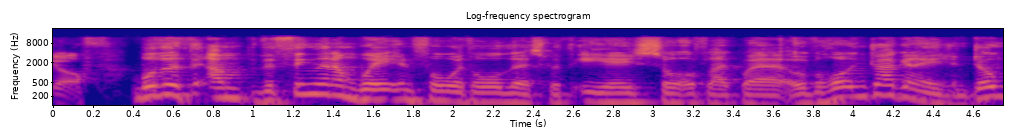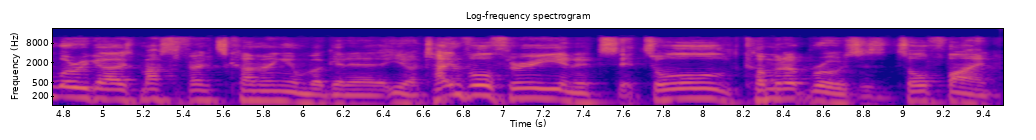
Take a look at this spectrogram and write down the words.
guff. Well, the, th- um, the thing that I'm waiting for with all this, with EA, sort of like we're overhauling Dragon Age, and don't worry, guys, Mass Effect's coming, and we're gonna, you know, Titanfall three, and it's it's all coming up roses. It's all fine.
